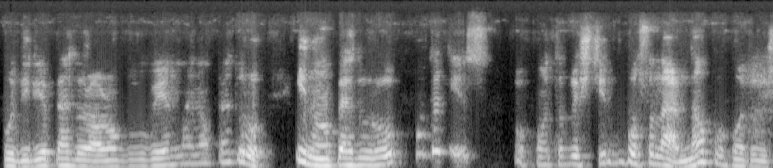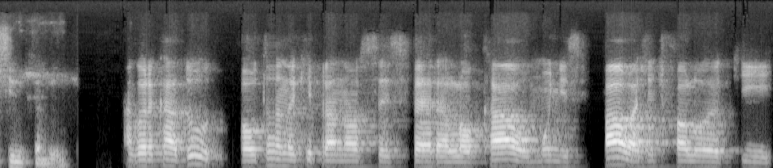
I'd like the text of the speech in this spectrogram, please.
poderia perdurar ao longo do governo, mas não perdurou. E não perdurou por conta disso, por conta do estilo Bolsonaro, não por conta do estilo Camilo. Agora, Cadu, voltando aqui para a nossa esfera local, municipal, a gente falou aqui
